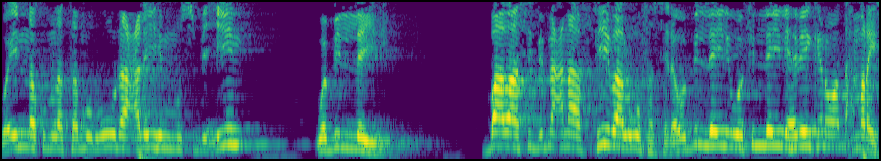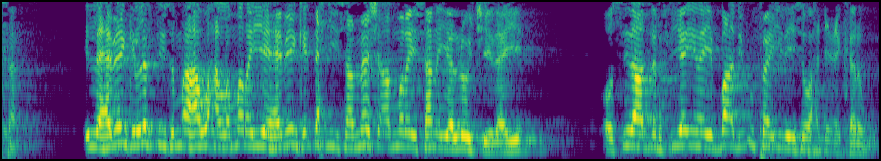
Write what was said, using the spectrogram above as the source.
wa inakum latamuruuna calayhim musbixiin wa billeyli ba'daasi bimacnaa fii baa lagu fasira wa bileyli wa fileyli habeenkana waad dhex maraysaan ilaa habeenka laftiisa maaha waxa la maraya habeenka dhexdiisa meesha aad maraysaan ayaa loo jeedaaye. Oo sidaa darfiya inay ba'dii u faa'iidaysa wax dhici kara wey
